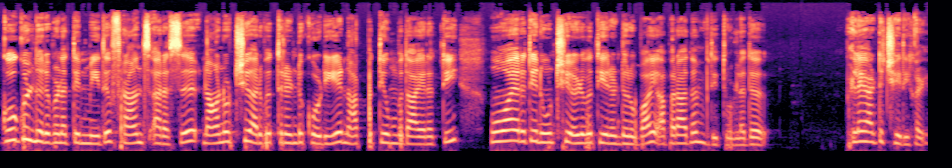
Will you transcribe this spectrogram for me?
கூகுள் நிறுவனத்தின் மீது பிரான்ஸ் அரசு நானூற்றி அறுபத்தி ரெண்டு கோடியே நாற்பத்தி ஒன்பதாயிரத்தி மூவாயிரத்தி நூற்றி எழுபத்தி இரண்டு ரூபாய் அபராதம் விதித்துள்ளது. விளையாட்டுச் செய்திகள்.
